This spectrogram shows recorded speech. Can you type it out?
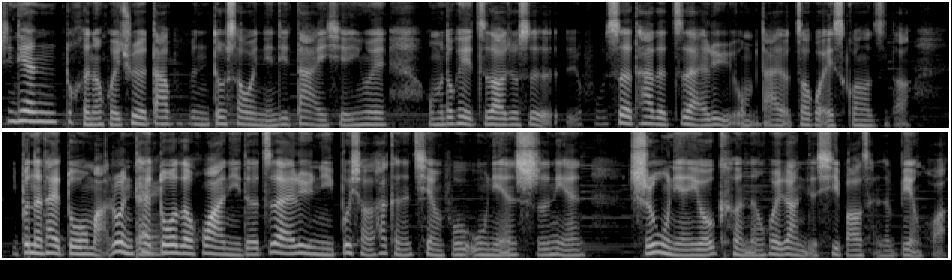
今天可能回去的大部分都稍微年纪大一些，因为我们都可以知道，就是辐射它的致癌率，我们大家有照过 X 光都知道。你不能太多嘛，如果你太多的话，你的致癌率你不晓得，它可能潜伏五年、十年、十五年，有可能会让你的细胞产生变化。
